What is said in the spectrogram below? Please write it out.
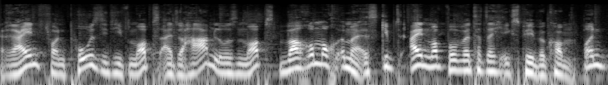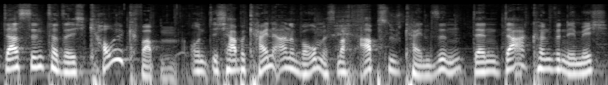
rein von positiven Mobs, also harmlosen Mobs. Warum auch immer. Es gibt einen Mob, wo wir tatsächlich XP bekommen. Und das sind tatsächlich Kaulquappen. Und ich habe keine Ahnung, warum. Es macht absolut keinen Sinn. Denn da können wir nämlich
